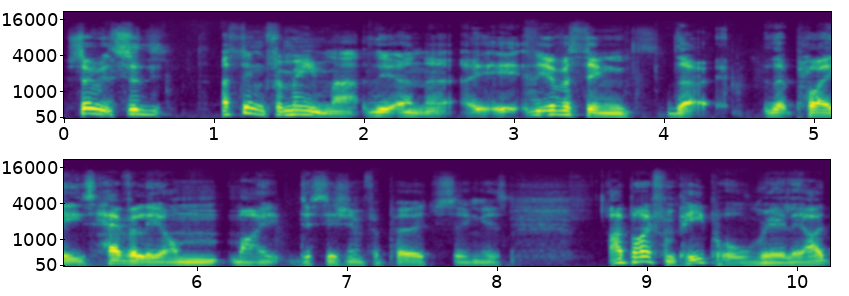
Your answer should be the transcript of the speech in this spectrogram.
so. So th- I think for me, Matt, the uh, the other thing that that plays heavily on my decision for purchasing is I buy from people. Really, I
